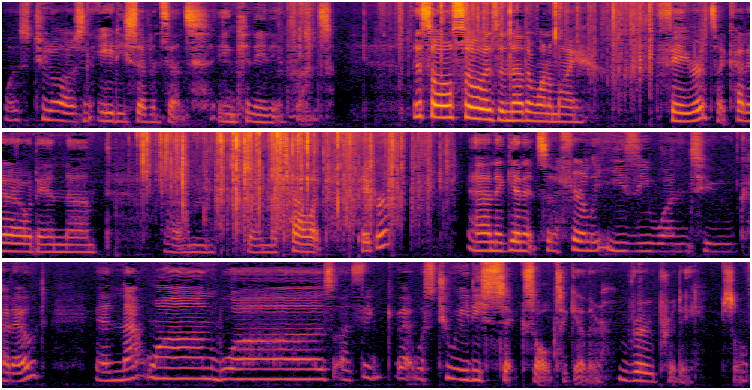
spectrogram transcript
was $2.87 in Canadian funds. This also is another one of my favorites. I cut it out in um, um, the metallic paper. And again, it's a fairly easy one to cut out. And that one was, I think that was 286 altogether. Very pretty. So,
